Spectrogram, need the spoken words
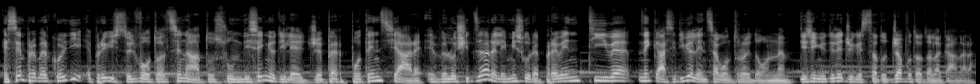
E sempre mercoledì è previsto il voto al Senato su un disegno di legge per potenziare e velocizzare le misure preventive nei casi di violenza contro le donne, disegno di legge che è stato già votato alla Camera.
